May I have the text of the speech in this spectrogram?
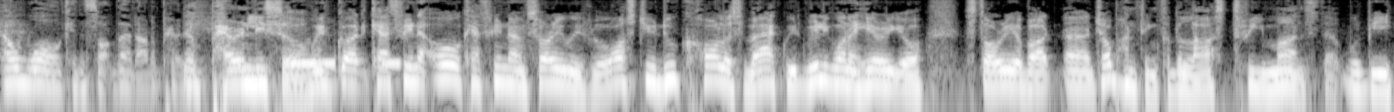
A wall can sort that out, apparently. Apparently so. We've got Katharina. Oh, Katharina, I'm sorry we've lost you. Do call us back. We'd really want to hear your story about uh, job hunting for the last three months. That would be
